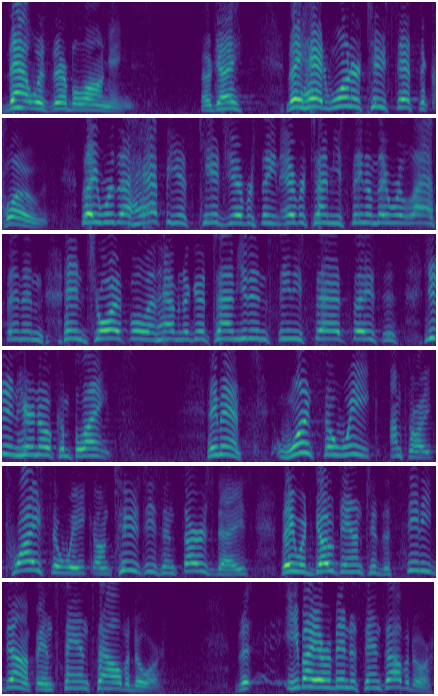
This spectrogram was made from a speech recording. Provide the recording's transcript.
That was their belongings. Okay? They had one or two sets of clothes. They were the happiest kids you ever seen. Every time you seen them, they were laughing and, and joyful and having a good time. You didn't see any sad faces. You didn't hear no complaints. Amen. Once a week, I'm sorry, twice a week on Tuesdays and Thursdays, they would go down to the city dump in San Salvador. The, anybody ever been to San Salvador?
